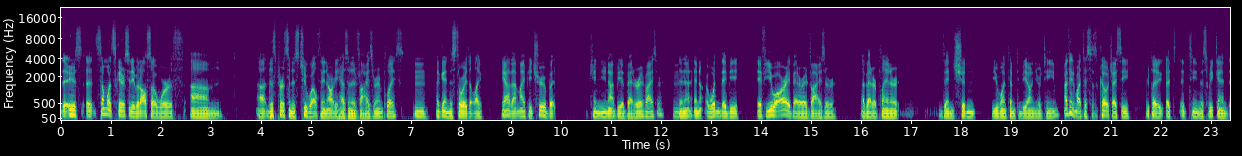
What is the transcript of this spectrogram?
here's uh, somewhat scarcity, but also worth. Um, uh, this person is too wealthy and already has an advisor in place. Mm. Again, the story that like, yeah, that might be true, but can you not be a better advisor than that? And wouldn't they be? If you are a better advisor, a better planner, then shouldn't you want them to be on your team? I think about this as a coach. I see we played a, a, a team this weekend,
